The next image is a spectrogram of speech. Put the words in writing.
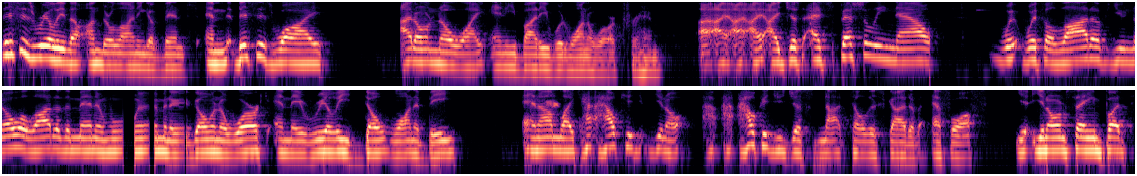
this is really the underlining events, and this is why I don't know why anybody would want to work for him. I I I just especially now with, with a lot of you know a lot of the men and women are going to work and they really don't want to be and I'm like how, how could you know how, how could you just not tell this guy to f off you, you know what I'm saying but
